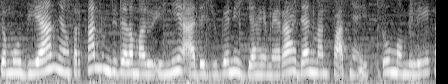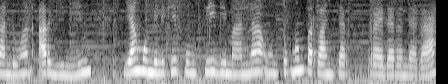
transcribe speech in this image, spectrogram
Kemudian yang terkandung di dalam madu ini ada juga nih jahe merah dan manfaatnya itu memiliki kandungan arginin yang memiliki fungsi di mana untuk memperlancar peredaran darah,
